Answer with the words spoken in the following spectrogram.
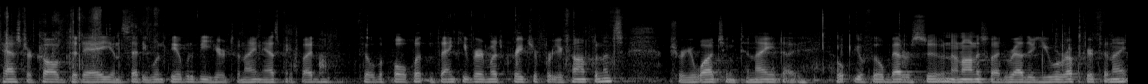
Pastor called today and said he wouldn't be able to be here tonight and asked me if I'd fill the pulpit. And thank you very much, preacher, for your confidence. I'm sure you're watching tonight. I hope you'll feel better soon. And honestly, I'd rather you were up here tonight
